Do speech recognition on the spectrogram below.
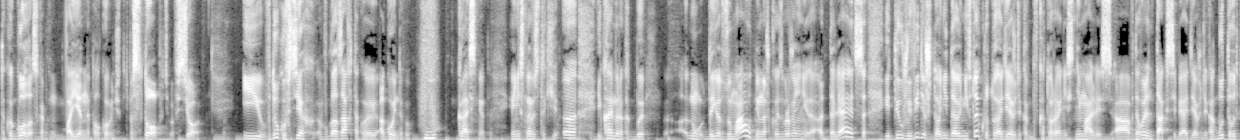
такой голос, как военный полковничек, типа «стоп», типа «все». И вдруг у всех в глазах такой огонь такой гаснет, и они становятся такие, э, и камера как бы, ну, дает зум-аут, немножко изображение отдаляется, и ты уже видишь, что они не в той крутой одежде, как бы в которой они снимались, а в довольно так себе одежде, как будто вот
